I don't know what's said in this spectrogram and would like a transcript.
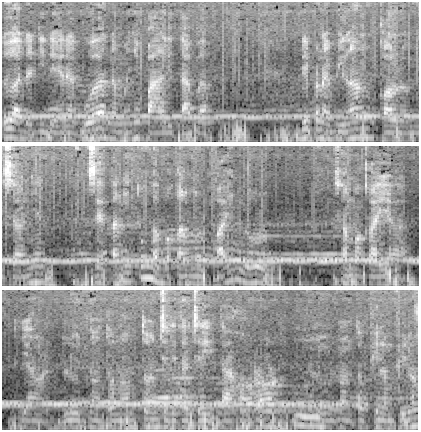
itu ada di daerah gua namanya Pak Ali Tabak dia pernah bilang kalau misalnya setan itu nggak bakal ngelupain lo. Sama kayak yang lu nonton nonton cerita cerita horor lu nonton film-film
